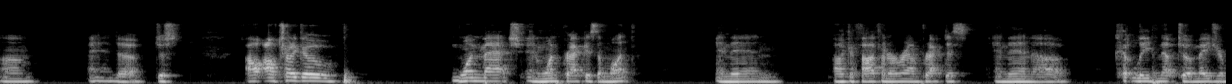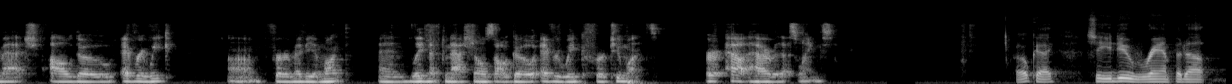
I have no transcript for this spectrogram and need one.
Um, and uh, just, I'll, I'll try to go one match and one practice a month, and then like a 500 round practice. And then uh, leading up to a major match, I'll go every week um, for maybe a month. And leading up to nationals, I'll go every week for two months, or how, however that swings. Okay. So you do ramp it up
